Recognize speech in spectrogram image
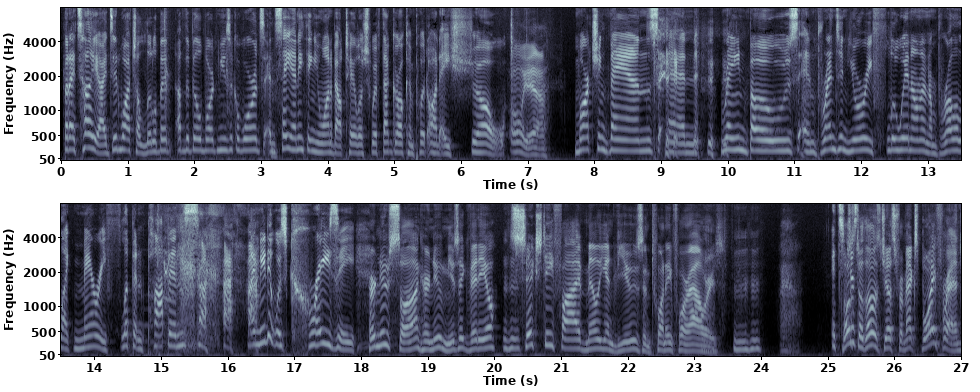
But I tell you, I did watch a little bit of the Billboard Music Awards and say anything you want about Taylor Swift. That girl can put on a show. Oh yeah. Marching bands and rainbows, and Brendon Urie flew in on an umbrella like Mary flippin' Poppins. I mean, it was crazy. Her new song, her new music video, Mm-hmm. 65 million views in 24 hours. It's Most just of those just from ex-boyfriends.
